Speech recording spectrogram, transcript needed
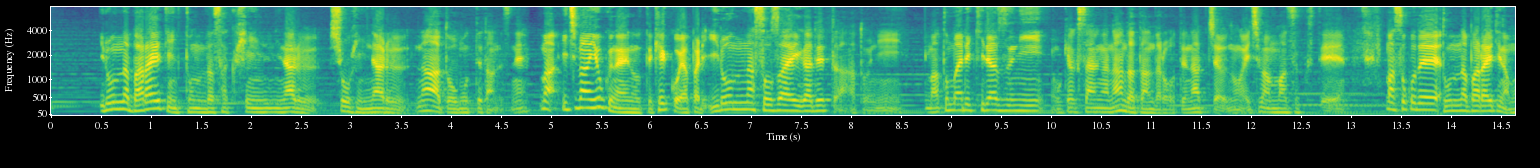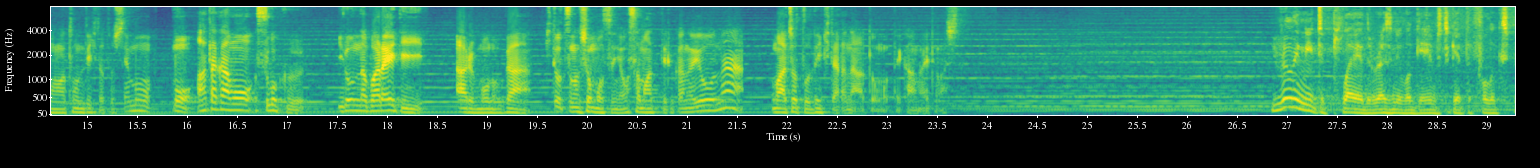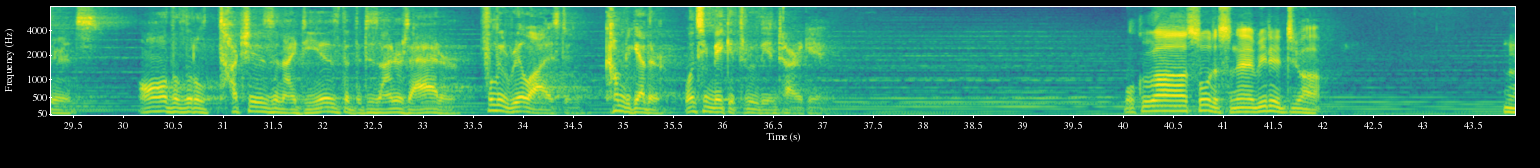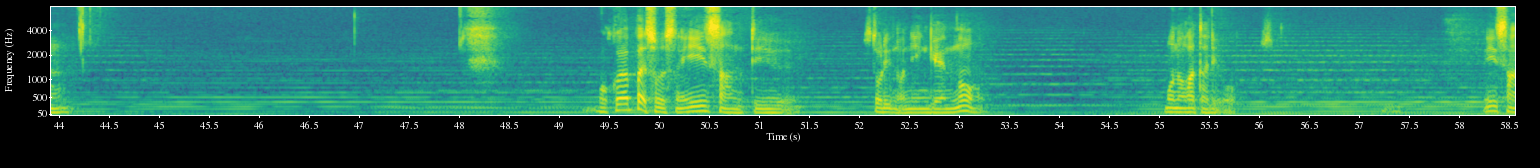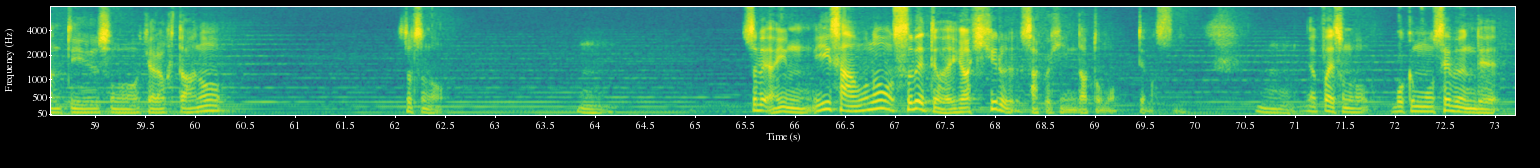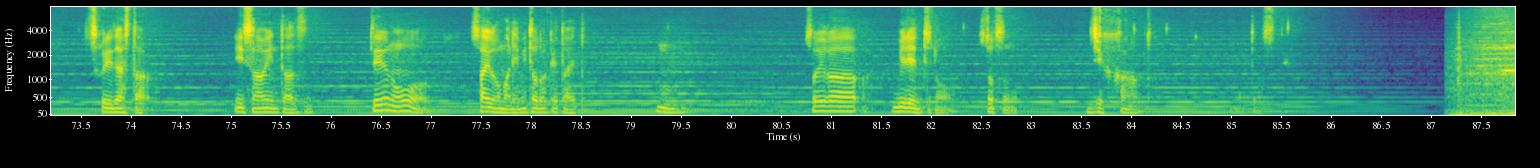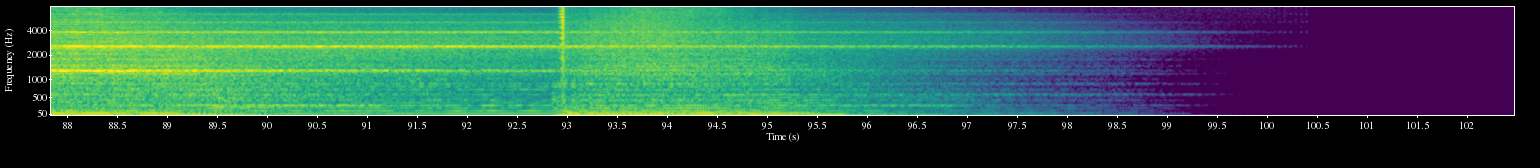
いろんなバラエティに富んだ作品になる商品になるなぁと思ってたんですね。まあ一番良くないのって結構やっぱりいろんな素材が出た後にまとまりきらずにお客さんが何だったんだろうってなっちゃうのが一番まずくて、まあそこでどんなバラエティなものが飛んできたとしてももうあたかもすごくいろんなバラエティあるものが一つの書物に収まってるかのようなまあちょっとできたらなと思って考えてました。You really need to play the Resident Evil games to get the full experience. All the little touches and ideas that the designers add are fully realized and come together once you make it through the entire game. 僕はそうですねビレッジはうん僕はやっぱりそうですねイーさんっていう一人の人間の物語を イーさんっていうそのキャラクターの一つのうんすべうんイーさんの全てを描ききる作品だと思ってますね。うん、やっぱりその僕もセブンで作り出したイーサン・ウィンターズっていうのを最後まで見届けたいと。うん、それがヴィレッジの一つの軸かなと。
